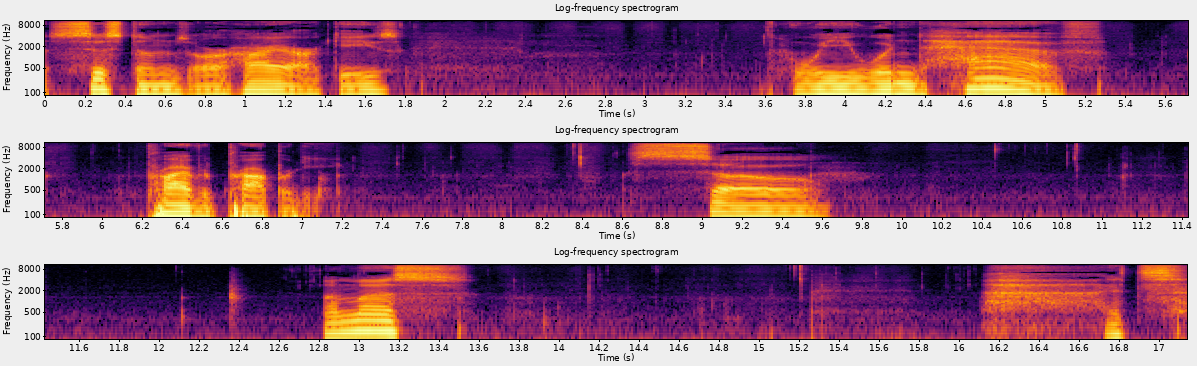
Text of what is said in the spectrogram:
systems or hierarchies, we wouldn't have private property. So, unless it's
